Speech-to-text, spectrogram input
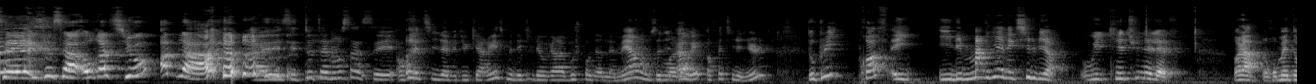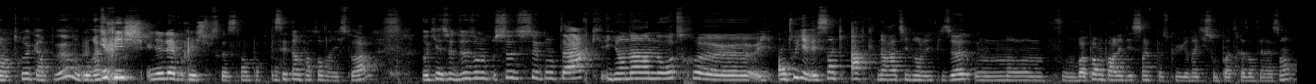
c'est c'est ça, Horatio, hop là Ah, c'est totalement ça. C'est en fait, il avait du charisme dès qu'il a ouvert la bouche pour dire de la merde, on se dit Voilà. ah ouais, en fait, il est nul. Donc lui, prof, et il, est marié avec Sylvia. Oui, qui est une élève. Voilà, on remet dans le truc un peu. Donc on reste Et riche, une élève riche, parce que c'est important. C'est important dans l'histoire. Donc il y a ce, deuxième- ce second arc, il y en a un autre. euh, en tout, il y avait cinq arcs narratifs dans l'épisode. On en- on va pas en parler des cinq parce qu'il y en a qui sont pas très intéressants.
